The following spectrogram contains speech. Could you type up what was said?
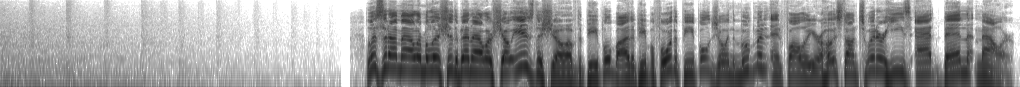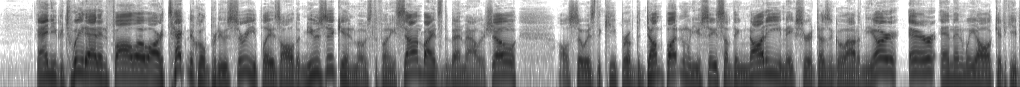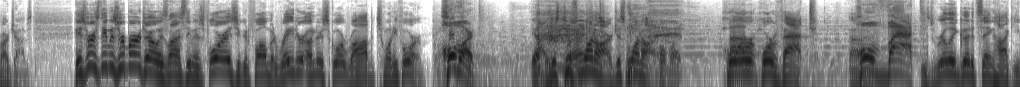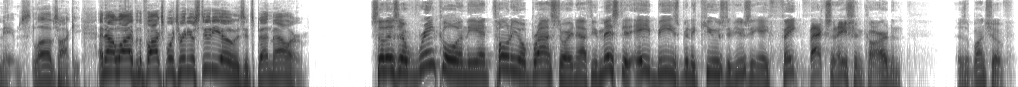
Listen up, Maller Militia. The Ben Maller Show is the show of the people, by the people, for the people. Join the movement and follow your host on Twitter. He's at Ben Maller. And you can tweet at and follow our technical producer. He plays all the music and most of the funny sound bites of the Ben Maller Show. Also is the keeper of the dump button. When you say something naughty, make sure it doesn't go out in the air, air, and then we all get to keep our jobs. His first name is Roberto. His last name is Flores. You can follow him at Raider underscore Rob24. Hobart. Yeah, just just one R. Just one R. Hobart. Hor Horvat. Uh, Hovat. He's really good at saying hockey names. Loves hockey. And now live from the Fox Sports Radio studios, it's Ben Maller. So there's a wrinkle in the Antonio Brown story. Now, if you missed it, AB's been accused of using a fake vaccination card, and there's a bunch of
